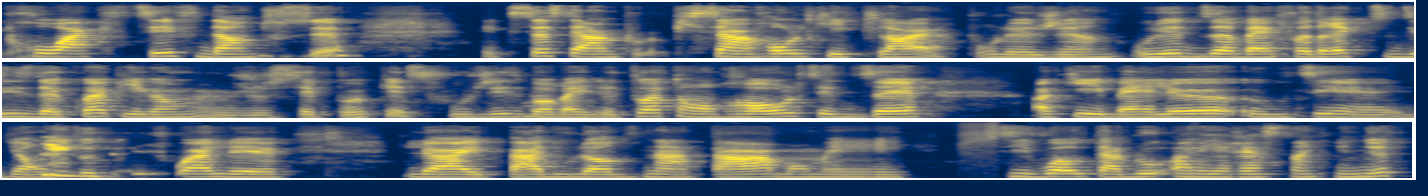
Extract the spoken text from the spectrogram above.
proactif dans tout ça. Et que ça, c'est un. Puis c'est un rôle qui est clair pour le jeune. Au lieu de dire ben, faudrait que tu dises de quoi, puis comme je sais pas, qu'est-ce qu'il faut que je dise. Bon, ben toi, ton rôle, c'est de dire OK, ben là, tu sais, ils ont toutes les fois le, iPad ou l'ordinateur. Bon, mais s'ils voient au tableau, ah, il reste cinq minutes,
